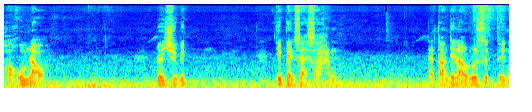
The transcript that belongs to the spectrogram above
ห่อหุ้มเราด้วยชีวิต ที่เป็นสสาร แต่ตอนที่เรารู้สึกถึง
